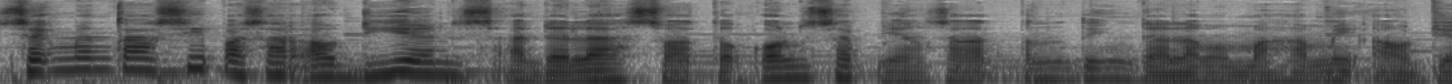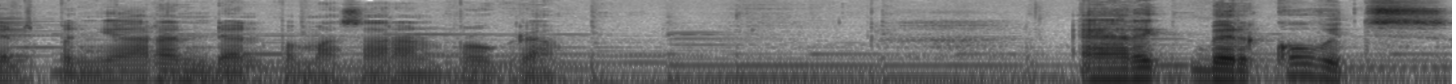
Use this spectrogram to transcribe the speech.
Segmentasi pasar audiens adalah suatu konsep yang sangat penting dalam memahami audiens penyiaran dan pemasaran program. Eric Berkowitz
